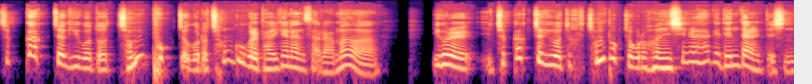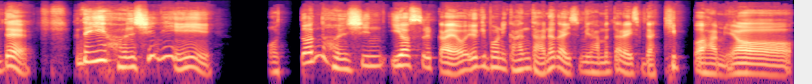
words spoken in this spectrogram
즉각적이고도 전폭적으로 천국을 발견한 사람은 이걸 즉각적이고 전폭적으로 헌신을 하게 된다는 뜻인데 근데 이 헌신이 어떤 헌신이었을까요? 여기 보니까 한 단어가 있습니다. 한번 따라하겠습니다. 기뻐하며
